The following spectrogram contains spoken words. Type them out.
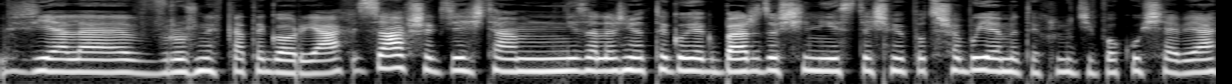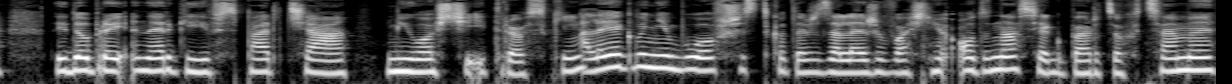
wiele w różnych kategoriach. Zawsze gdzieś tam, niezależnie od tego, jak bardzo silni jesteśmy, potrzebujemy tych ludzi wokół siebie, tej dobrej energii, wsparcia, miłości i troski. Ale jakby nie było, wszystko też zależy właśnie od nas, jak bardzo chcemy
